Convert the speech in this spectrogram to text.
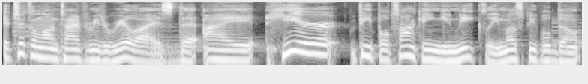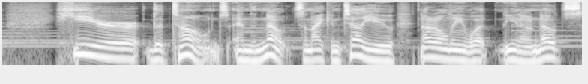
it took a long time for me to realize that I hear people talking uniquely. Most people don't hear the tones and the notes. And I can tell you not only what, you know, notes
